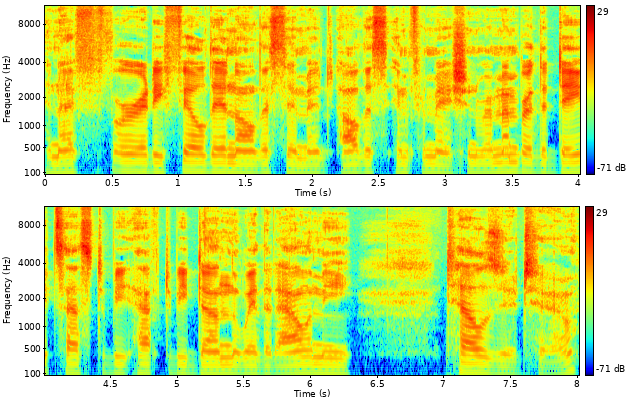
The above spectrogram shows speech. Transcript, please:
and I've already filled in all this image, all this information. Remember the dates has to be have to be done the way that Alamy tells you to.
